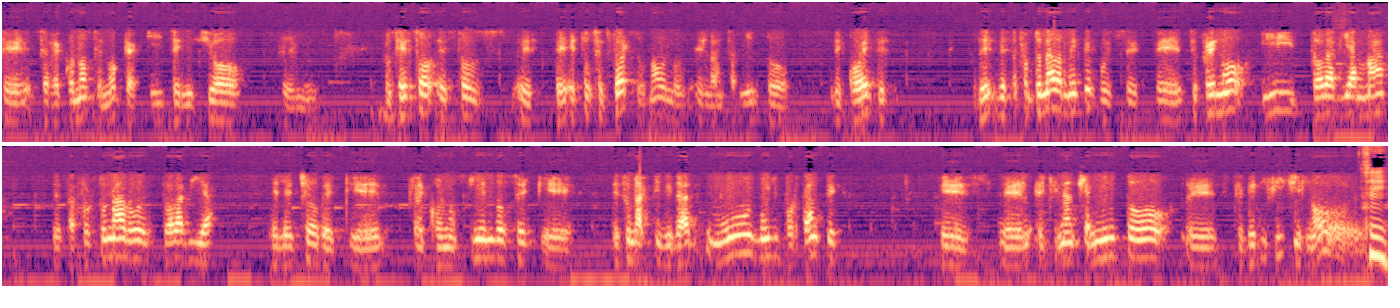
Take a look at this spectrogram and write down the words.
se, reconoce, ¿no? Que aquí se inició, pues eso, estos, este, estos esfuerzos, ¿no? El lanzamiento de cohetes. desafortunadamente, pues este, se frenó y todavía más desafortunado es todavía el hecho de que reconociéndose que es una actividad muy, muy importante, es, el, financiamiento eh, se ve difícil, ¿no? Sí.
